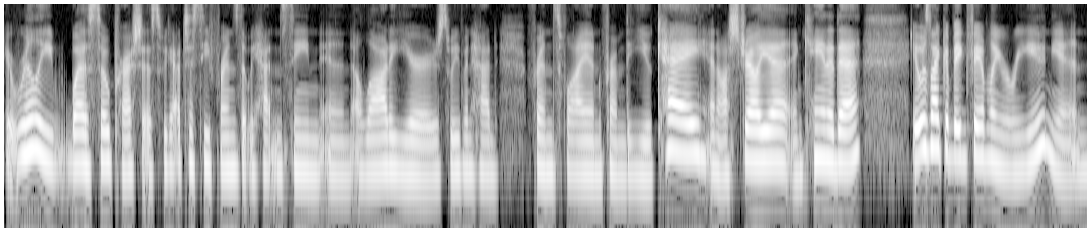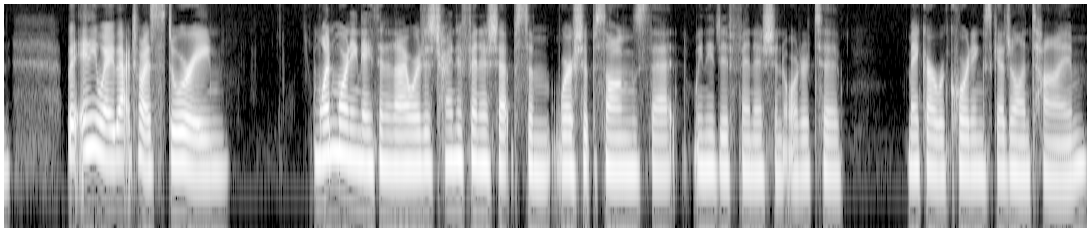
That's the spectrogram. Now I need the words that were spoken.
It really was so precious. We got to see friends that we hadn't seen in a lot of years. We even had friends fly in from the UK and Australia and Canada. It was like a big family reunion. But anyway, back to my story. One morning, Nathan and I were just trying to finish up some worship songs that we needed to finish in order to make our recording schedule on time.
